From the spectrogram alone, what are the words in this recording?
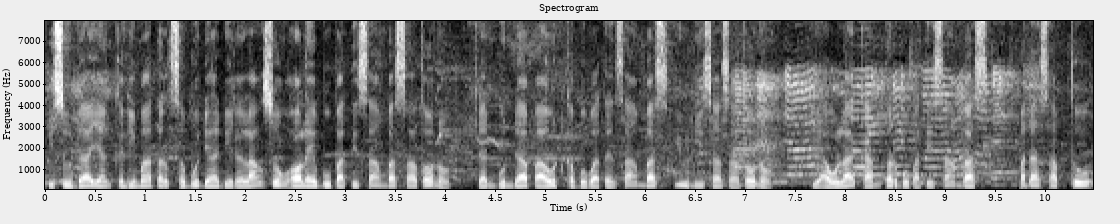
Wisuda yang kelima tersebut dihadiri langsung oleh Bupati Sambas Satono dan Bunda PAUD Kabupaten Sambas Yunisa Satono di Aula Kantor Bupati Sambas pada Sabtu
